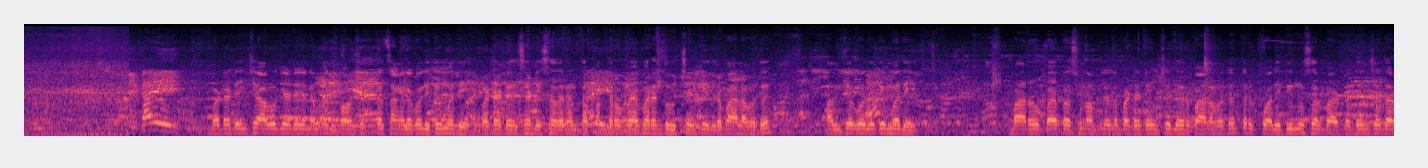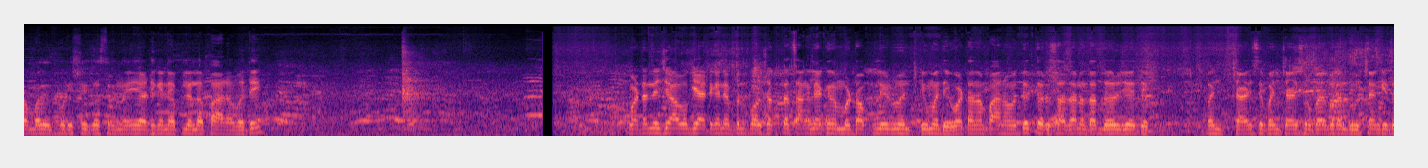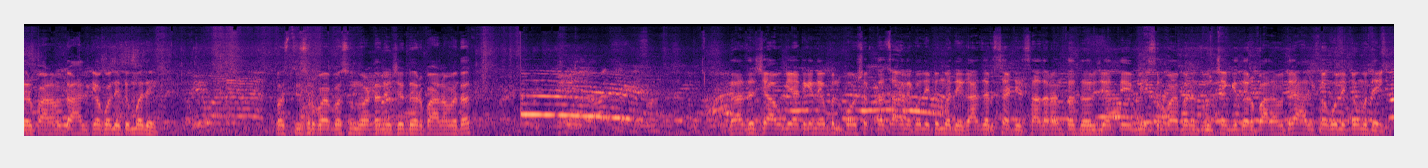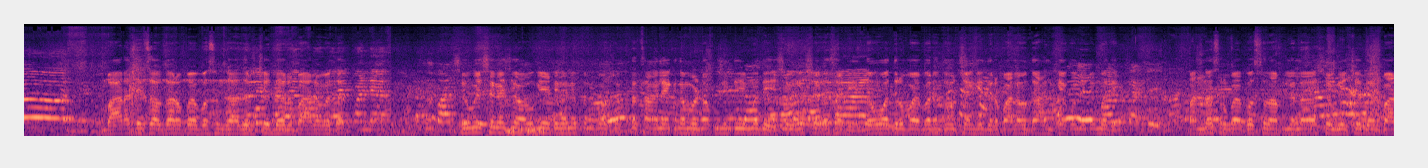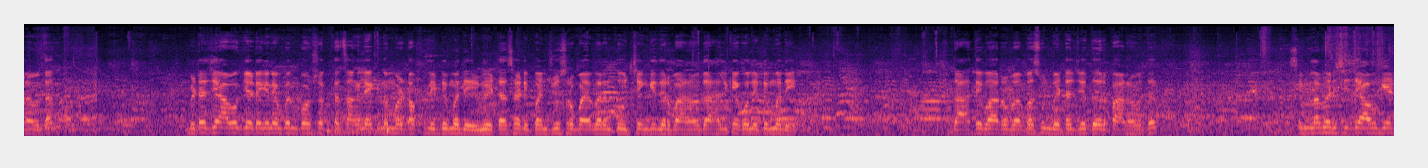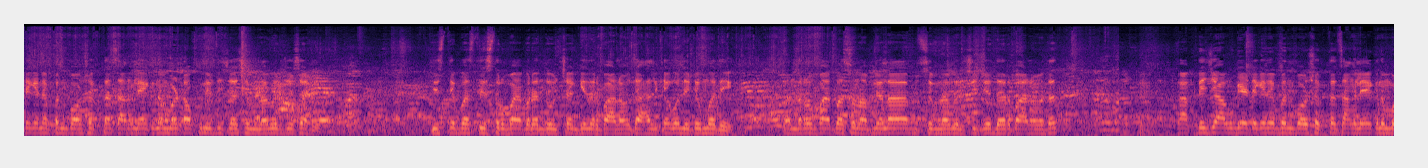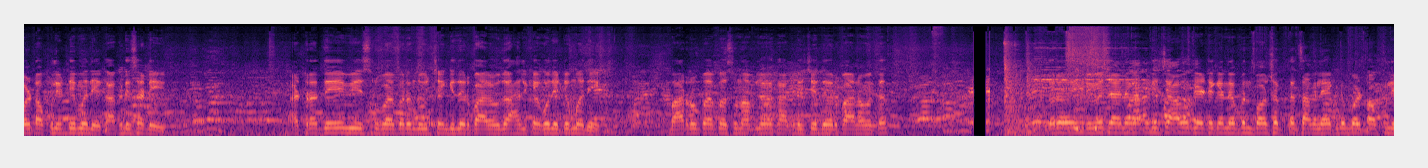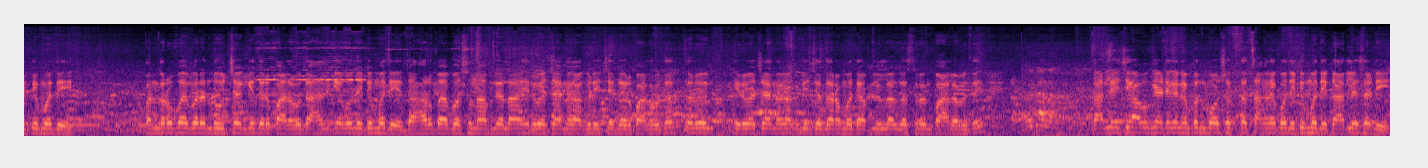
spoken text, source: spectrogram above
बटाट्यांची आवक या ठिकाणी आपण पाहू शकता. चांगल्या क्वालिटीमध्ये बटाट्यांसाठी साधारणतः पंधरा रुपयापर्यंत उच्चांकी दर पाहायला होतं हलक्या क्वालिटीमध्ये बारा रुपयापासून आपल्याला बटाट्यांचे दर पाहायला होतात तर क्वालिटीनुसार बटाट्यांच्या दरामध्ये थोडीशी घसरण या ठिकाणी आपल्याला पाहायला होते वाटाण्याची आवक या ठिकाणी आपण पाहू शकता. चांगल्या एक नंबर टॉप क्वालिटीमध्ये वाटाणा पाहणं होते तर साधारणतः दर जे आहे ते पंचेचाळीस ते पंचाळीस रुपयापर्यंत उच्चांकी दर पाहायला होता हलक्या क्वालिटीमध्ये पस्तीस रुपयापासून वाटाण्याचे दर पाहायला मिळतात. गाजरची आवक या ठिकाणी आपण पाहू शकता. चांगल्या क्वालिटीमध्ये गाजरसाठी साधारणतः दर जे आहे ते वीस रुपयापर्यंत उच्चांकी दर पाहायला होते हलक्या क्वालिटीमध्ये बारा ते चौदा रुपयापासून गाजरचे दर पाहायला मिळतात. शेवगे शेंगाची आवक या ठिकाणी पण पाहू शकता चांगल्या एक नंबर टॉप क्वालिटीमध्ये शेवगे नव्वद रुपयापर्यंत उच्चांकी दर पाहायला होता हलक्या क्वालिटीमध्ये पन्नास रुपयापासून आपल्याला शेवग्याचे दर पाहायला मिळतात. बिटाची आवक या ठिकाणी आपण पाहू शकता चांगल्या एक नंबर टॉप क्वालिटीमध्ये बिटासाठी पंचवीस रुपयापर्यंत उच्चांकी दर पाहायला होता हलक्या क्वालिटीमध्ये दहा ते बारा रुपयापासून बेटाचे दर पाहायला होतात शिमला मिरचीची आवक या ठिकाणी आपण पाहू शकता. चांगल्या एक नंबर टॉप क्वालिटीच्या शिमला मिरचीसाठी. तीस ते पस्तीस रुपयापर्यंत उच्चांकी दर पाहायला मिळतात. हलक्या क्वालिटीमध्ये पंधरा रुपयापासून आपल्याला शिमला मिरचीचे दर पाहायला मिळतात. काकडीची आवक या ठिकाणी आपण पाहू शकता. चांगल्या एक नंबर टॉप क्वालिटीमध्ये काकडीसाठी अठरा ते वीस रुपयापर्यंत उच्चांकी दर पाहायला होता हलक्या क्वालिटीमध्ये बारा रुपयापासून आपल्याला काकडीचे दर पाहायला मिळतात. तर हिरव्या चायना काकडीची आवक या ठिकाणी आपण पाहू शकता. चांगल्या एक नंबर टॉप क्वालिटीमध्ये पंधरा रुपयापर्यंत उच्चांकी दर पालवतात. हलक्या क्वालिटीमध्ये दहा रुपयापासून आपल्याला हिरव्या चायना काकडीचे दर पालवतात. होतात तर हिरव्या चायना काकडीच्या दरामध्ये आपल्याला घसरण पाहायला मिळते. कारल्याची आवक या ठिकाणी पण पाहू शकता. चांगल्या क्वालिटीमध्ये कारल्यासाठी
